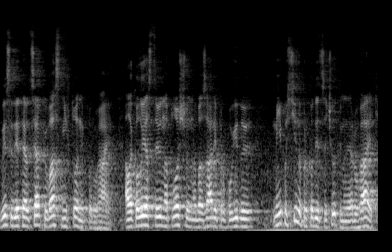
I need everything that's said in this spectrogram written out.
ви сидите в церкві, вас ніхто не поругає. Але коли я стою на площу, на базарі, проповідую, мені постійно приходиться чути, мене ругають.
